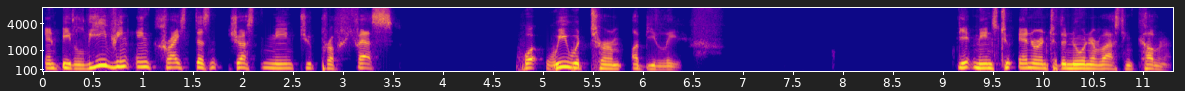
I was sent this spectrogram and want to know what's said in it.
And believing in Christ doesn't just mean to profess what we would term a belief it means to enter into the new and everlasting covenant.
